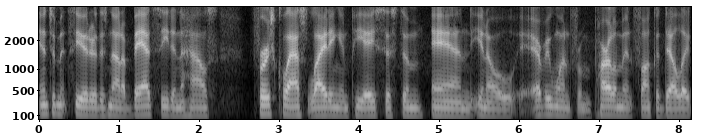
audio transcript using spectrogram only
intimate theater. There's not a bad seat in the house. First class lighting and PA system, and you know everyone from Parliament Funkadelic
